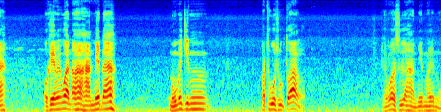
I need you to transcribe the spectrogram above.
นะ โอเคไหมอ้วนเอาอาหารเม็ดนะ หนูไม่กินปลาทูถูกต้อง เดี๋ยวพ่อซื้ออาหารเม็ดมาให้หนู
